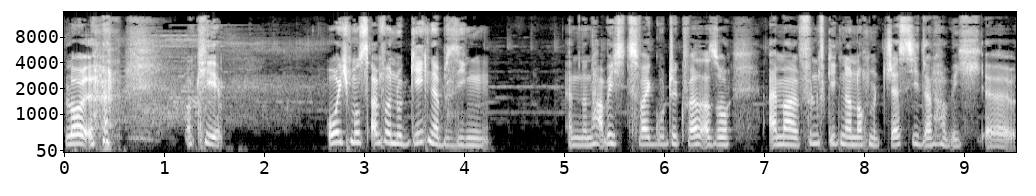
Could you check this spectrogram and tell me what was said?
Lol. okay. Oh, ich muss einfach nur Gegner besiegen. Ähm, dann habe ich zwei gute Quests. Also einmal fünf Gegner noch mit Jesse. Dann habe ich äh,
